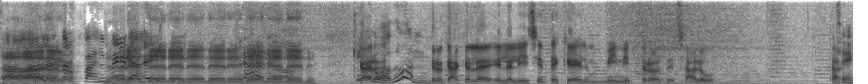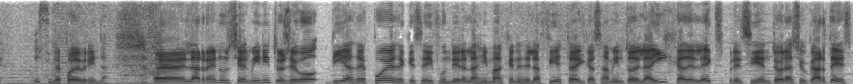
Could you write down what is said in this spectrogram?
Vale. Las palmeras ahí. Qué jodón. Creo que acá el, el aliciente es que es el ministro de salud. Está Sí. bien. Después de brindar. Eh, la renuncia del ministro llegó días después de que se difundieran las imágenes de la fiesta del casamiento de la hija del expresidente Horacio Cartés,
